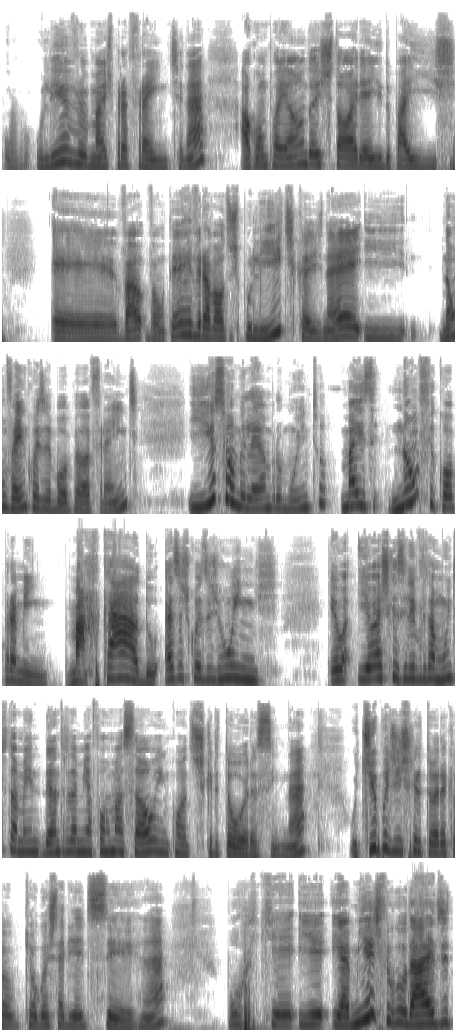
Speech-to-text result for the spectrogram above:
o, o livro mais para frente, né? Acompanhando a história aí do país. É, vão ter reviravoltas políticas, né? E não vem coisa boa pela frente. E isso eu me lembro muito, mas não ficou para mim marcado essas coisas ruins. Eu, e eu acho que esse livro tá muito também dentro da minha formação enquanto escritora, assim, né? O tipo de escritora que eu, que eu gostaria de ser, né? Porque. E, e a minha dificuldade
